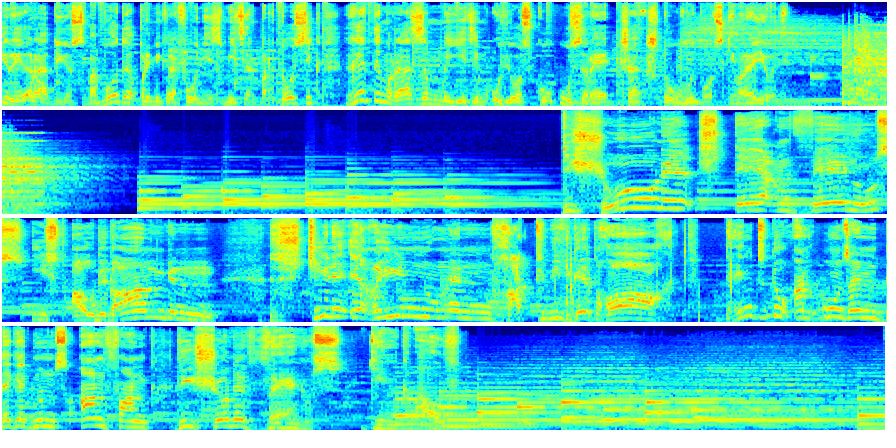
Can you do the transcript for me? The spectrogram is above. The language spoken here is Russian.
У эфіры радыё свабода пры мікрафоне зміцер бартосік гэтым разам мы едзем у вёску узрэчча што ў глыбоцкім раёне Die schöne Stern Venus ist aufgegangen. Stille Erinnerungen hat mitgebracht. Denkst du an unseren Begegnungsanfang? Die schöne Venus Ging auf.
